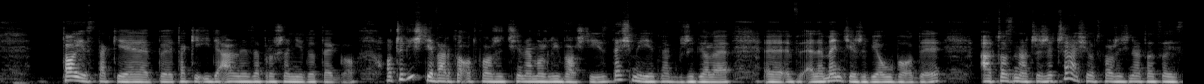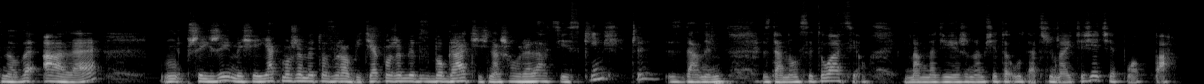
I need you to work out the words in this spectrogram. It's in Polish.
To jest takie, takie idealne zaproszenie do tego. Oczywiście warto otworzyć się na możliwości. Jesteśmy jednak w żywiole, e, w elemencie żywiołu wody, a to znaczy, że trzeba się otworzyć na to, co jest nowe, ale przyjrzyjmy się, jak możemy to zrobić, jak możemy wzbogacić naszą relację z kimś, czy z, danym, z daną sytuacją. I mam nadzieję, że nam się to uda. Trzymajcie się ciepło. Pa!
